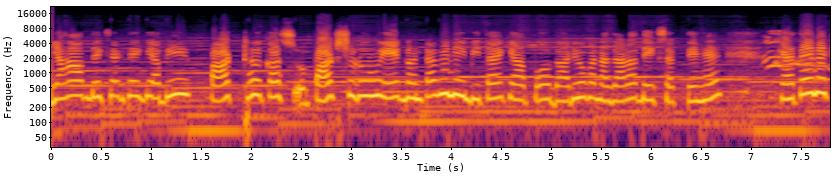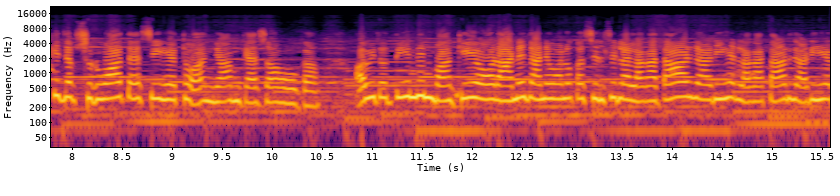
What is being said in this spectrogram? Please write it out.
यहाँ आप देख सकते हैं कि अभी पाठ का पाठ शुरू हुए एक घंटा भी नहीं बीता है कि आप गाड़ियों का नज़ारा देख सकते हैं। कहते हैं ना कि जब शुरुआत ऐसी है तो अंजाम कैसा होगा? अभी तो तीन दिन बाकी है और आने जाने वालों का सिलसिला लगातार जारी है लगातार जारी है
